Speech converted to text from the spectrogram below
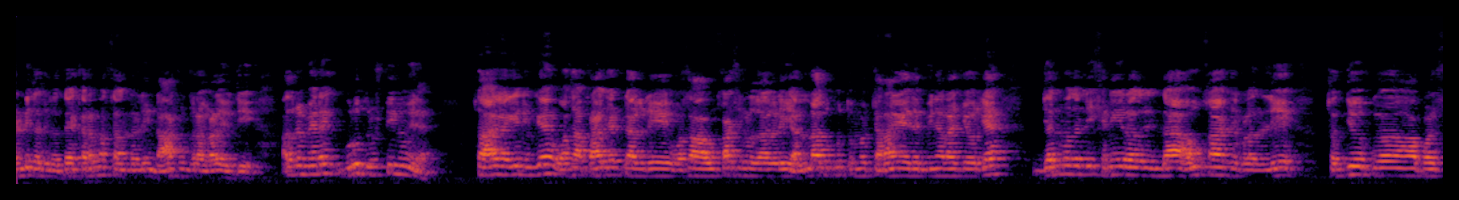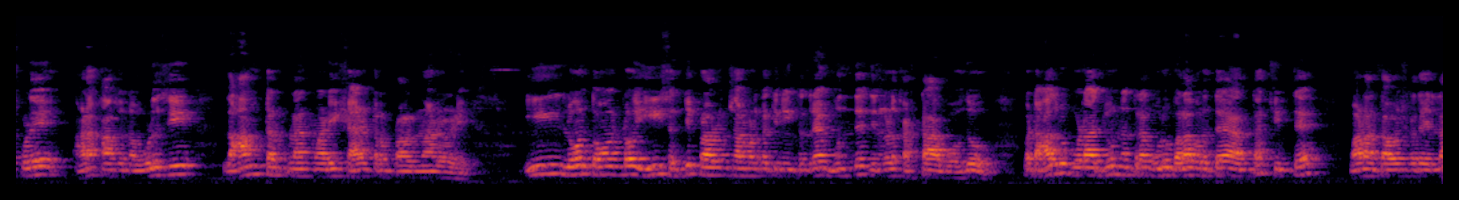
ಖಂಡಿತ ಸಿಗುತ್ತೆ. ಕರ್ಮಸ್ಥಾನದಲ್ಲಿ ನಾಲ್ಕು ಗ್ರಹಗಳ ಯುತಿ ಅದರ ಮೇಲೆ ಗುರು ದೃಷ್ಟಿನೂ ಇದೆ. ಸೊ ಹಾಗಾಗಿ ನಿಮಗೆ ಹೊಸ ಪ್ರಾಜೆಕ್ಟ್ ಆಗಲಿ, ಹೊಸ ಅವಕಾಶಗಳಿಗಾಗಲಿ ಎಲ್ಲದಕ್ಕೂ ತುಂಬ ಚೆನ್ನಾಗೇ ಇದೆ ಮೀನರಾಶಿಯವರಿಗೆ ಜನ್ಮದಲ್ಲಿ ಶನಿ ಇರೋದ್ರಿಂದ ಅವಕಾಶಗಳಲ್ಲಿ ಸದ್ಯುಪಯೋಗಪಡಿಸ್ಕೊಳ್ಳಿ, ಹಣಕಾಸನ್ನು ಉಳಿಸಿ ಲಾಂಗ್ ಟರ್ಮ್ ಪ್ಲಾನ್ ಮಾಡಿ ಶಾರ್ಟ್ ಟರ್ಮ್ ಪ್ರಾಬ್ಲಮ್ ಮಾಡಬೇಡಿ ಈ ಲೋನ್ ತಗೊಂಡು ಈ ಸದ್ಯ ಪ್ರಾಬ್ಲಮ್ ಸಾಲ್ವ್ ಮಾಡ್ಕೊತೀನಿ ಅಂತಂದ್ರೆ ಮುಂದೆ ದಿನಗಳು ಕಷ್ಟ ಆಗಬಹುದು ಬಟ್ ಆದರೂ ಕೂಡ ಜೂನ್ ನಂತರ ಗುರು ಬಲ ಬರುತ್ತೆ ಅಂತ ಚಿಂತೆ ಮಾಡೋಂಥ ಅವಶ್ಯಕತೆ ಇಲ್ಲ.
